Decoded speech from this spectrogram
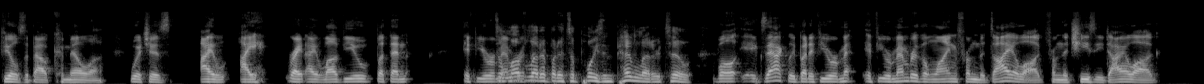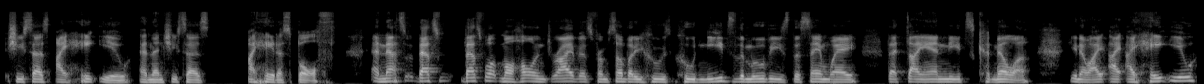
feels about Camilla, which is I I right I love you, but then if you remember it's a love letter, but it's a poison pen letter too. Well, exactly. But if you rem- if you remember the line from the dialogue from the cheesy dialogue, she says, "I hate you," and then she says, "I hate us both." And that's that's that's what Mulholland Drive is from somebody who who needs the movies the same way that Diane needs Camilla. You know, I, I, I hate you.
